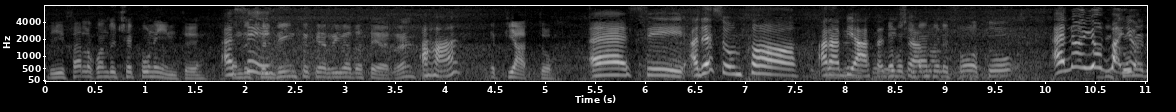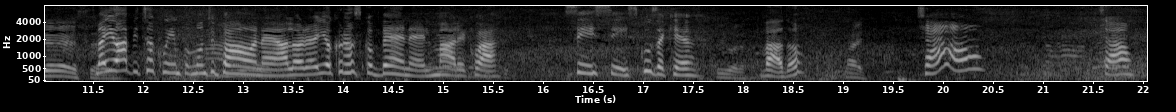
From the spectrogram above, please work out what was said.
Devi farlo quando c'è ponente. Ah, quando sì? c'è il vento che arriva da terra. Ah, È piatto. Eh sì, adesso un po' arrabbiata Dopo ti diciamo. mando le foto Eh no, io, io, deve essere. ma io abito qui in Montepaone, allora io conosco bene il mare qua. Sì, sì, scusa che vado. Vai. Ciao. Ciao.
